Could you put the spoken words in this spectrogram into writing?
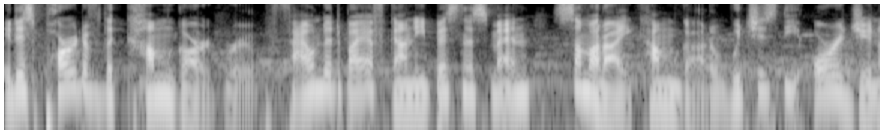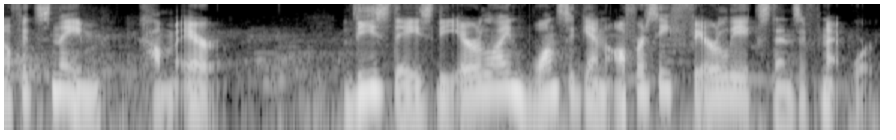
It is part of the Kamgar Group, founded by Afghani businessman Zamarai Kamgar, which is the origin of its name, Kam Air. These days, the airline once again offers a fairly extensive network.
